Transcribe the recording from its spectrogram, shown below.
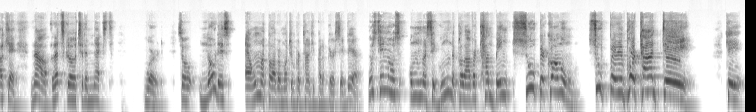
Okay, now let's go to the next word. So notice é uma palavra muito importante para perceber. Nós temos uma segunda palavra também super comum, super importante, que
